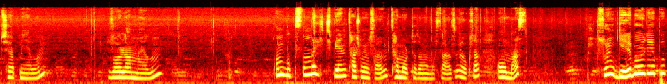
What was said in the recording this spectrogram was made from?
şey yapmayalım. Zorlanmayalım. Ama bu kısımda hiçbir yerini taşmaması lazım. Tam ortadan olması lazım. Yoksa olmaz. Sonra geri böyle yapıp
